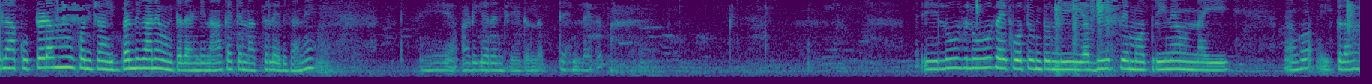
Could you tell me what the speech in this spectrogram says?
ఇలా కుట్టడం కొంచెం ఇబ్బందిగానే ఉంటుందండి. నాకైతే నచ్చలేదు కానీ అడిగారని చేయడం తప్పితే ఏం లేదు. ఈ లూజ్ లూజ్ అయిపోతుంటుంది. ఆ బీట్స్ ఏమో త్రీనే ఉన్నాయి. ఇంకో ఇక్కడ.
